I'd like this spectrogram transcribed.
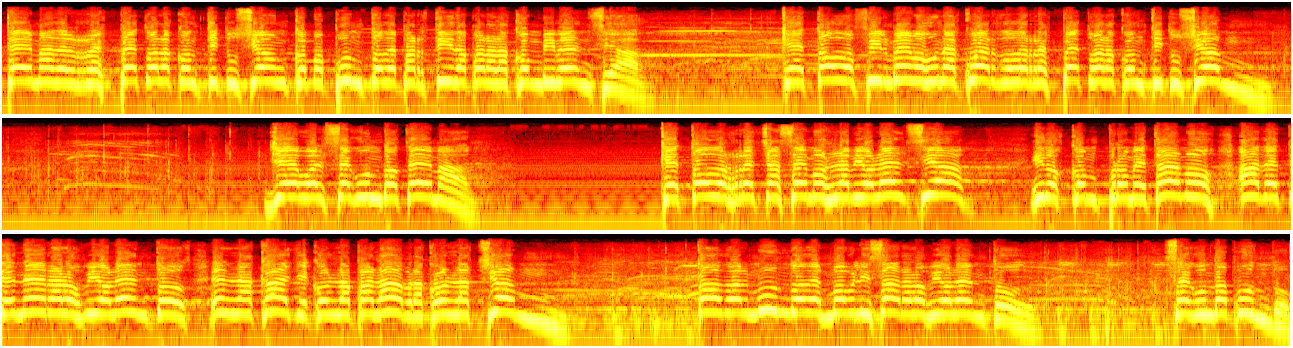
tema del respeto a la Constitución como punto de partida para la convivencia. Que todos firmemos un acuerdo de respeto a la Constitución. Llevo el segundo tema. Que todos rechacemos la violencia y nos comprometamos a detener a los violentos en la calle con la palabra, con la acción. Todo el mundo a desmovilizar a los violentos. Segundo punto.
